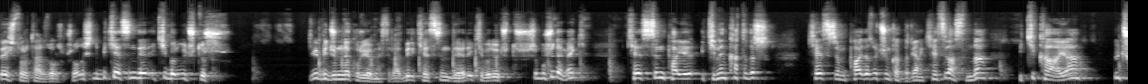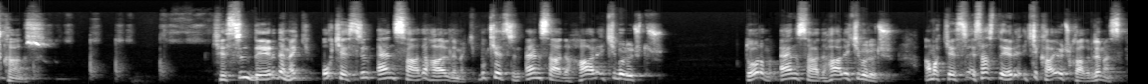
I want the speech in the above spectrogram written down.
5 soru tarzı oluşmuş oldu. Şimdi bir kesin değeri 2 bölü 3'tür gibi bir cümle kuruyor mesela. Bir kesin değeri 2 bölü 3'tür. Şimdi bu şu demek. Kesin payı 2'nin katıdır. Kesrin paydası 3'ün katıdır. Yani kesir aslında 2K'ya 3K'dır. Kesrin değeri demek o kesrin en sade hali demek. Bu kesrin en sade hali 2 bölü 3'tür. Doğru mu? En sade hali 2 bölü 3. Ama kesrin esas değeri 2K'ya 3K'dır bilemezsin.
